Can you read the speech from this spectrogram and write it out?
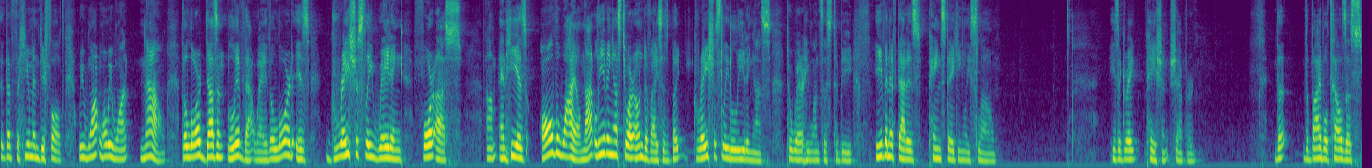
that's the human default. We want what we want now. The Lord doesn't live that way. The Lord is graciously waiting for us, um, and He is all the while not leaving us to our own devices, but graciously leading us to where He wants us to be, even if that is painstakingly slow. He's a great patient shepherd. The, the Bible tells us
